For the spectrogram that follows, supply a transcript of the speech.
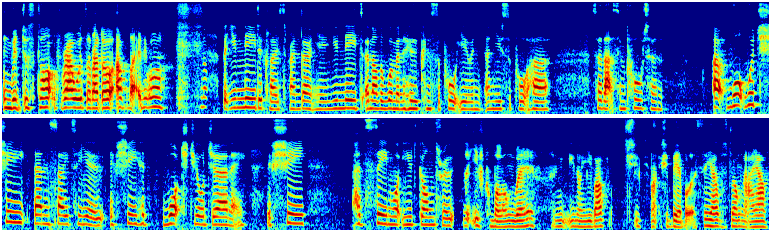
And we'd just talk for hours and I don't have that anymore. But you need a close friend, don't you? You need another woman who can support you and, and you support her. So that's important. Uh, what would she then say to you if she had watched your journey? If she had seen what you'd gone through? that you've come a long way and you know you have she like she'd be able to see how strong I have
